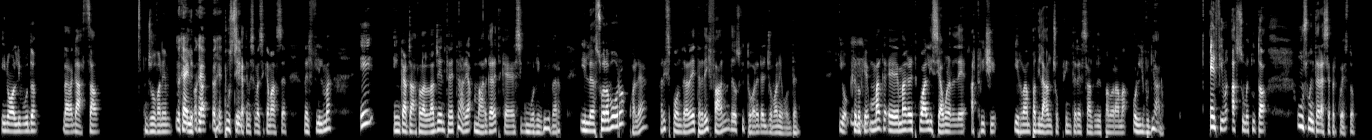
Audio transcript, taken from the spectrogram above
in Hollywood, la ragazza giovane, Ok, le, ok, la- ok, Pussycat sì. mi sembra si chiamasse nel film, e ingaggiata dall'agente letteraria Margaret che è Sigourney Weaver. Il suo lavoro qual è? Rispondere alle lettere dei fan dello scrittore del giovane Holden. Io credo Mm. che Mar- eh, Margaret Qualley sia una delle attrici in rampa di lancio più interessanti del panorama hollywoodiano. E il film assume tutta un suo interesse per questo.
